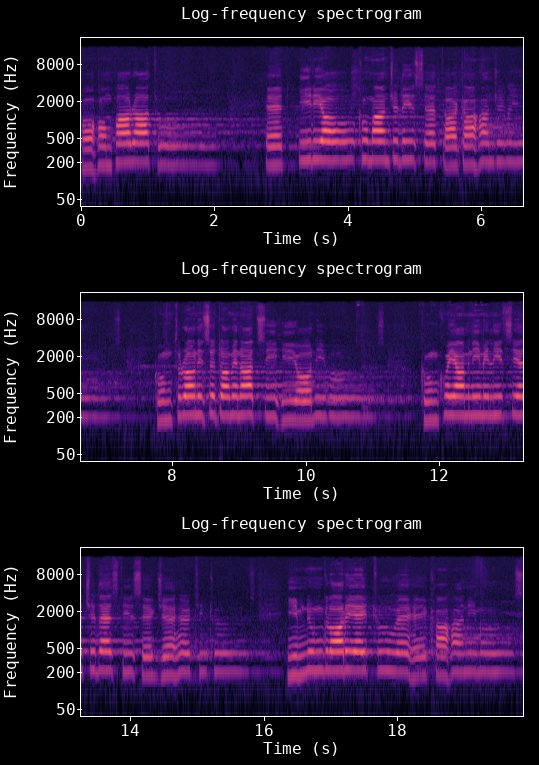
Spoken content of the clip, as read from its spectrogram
comparatur, et ideo cum angelis et archangelis, cum tronis et dominationibus, cum quamni militia celestis exertitus, hymnum gloriae Tue canimus,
